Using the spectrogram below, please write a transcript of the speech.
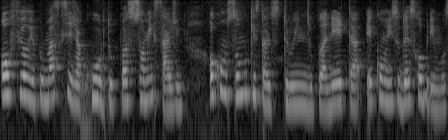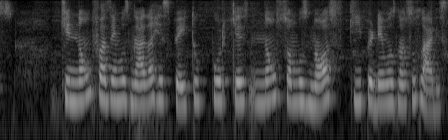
O filme, por mais que seja curto, passa sua mensagem: o consumo que está destruindo o planeta e com isso descobrimos que não fazemos nada a respeito porque não somos nós que perdemos nossos lares.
